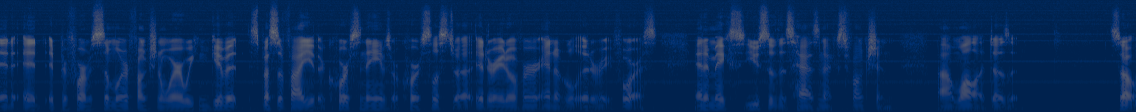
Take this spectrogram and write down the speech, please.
it, it, it performs similar function where we can give it, specify either course names or course list to iterate over, and it will iterate for us. And it makes use of this has next function uh, while it does it. So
